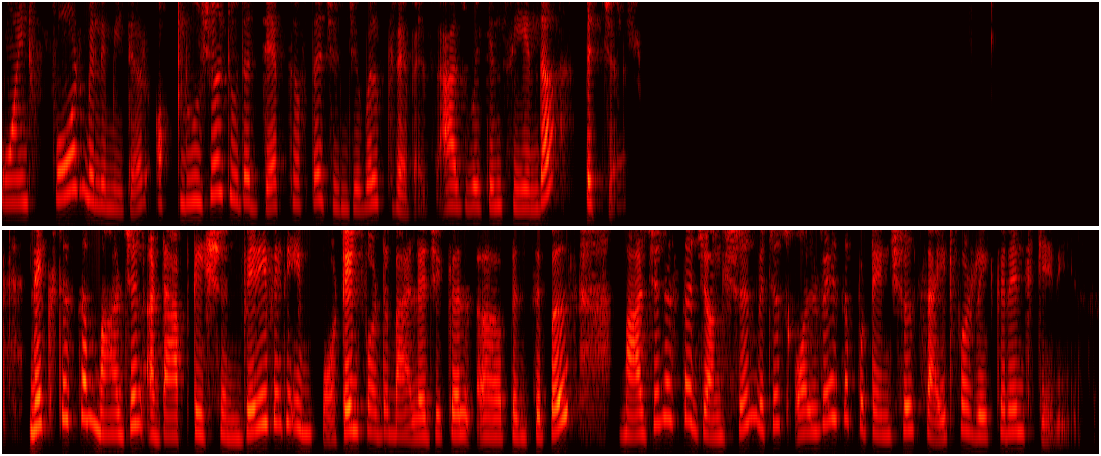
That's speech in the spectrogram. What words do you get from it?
0.4 millimeter occlusal to the depth of the gingival crevice as we can see in the picture. Next is the margin adaptation. Very, very important for the biological uh, principles. Margin is the junction which is always a potential site for recurrent caries.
